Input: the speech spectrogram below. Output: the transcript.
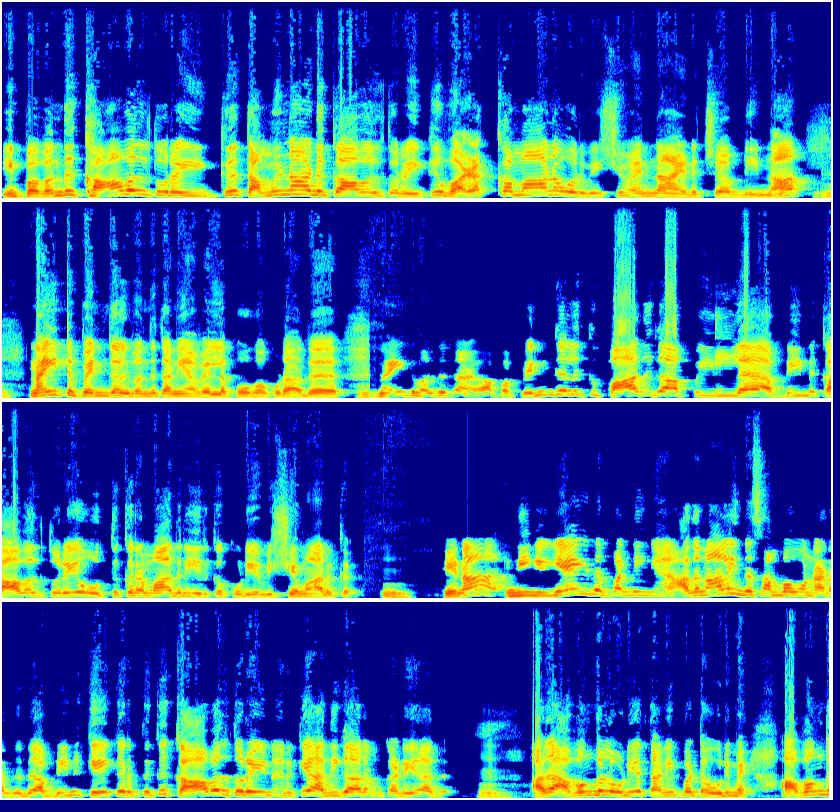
இப்ப வந்து காவல்துறைக்கு தமிழ்நாடு காவல்துறைக்கு வழக்கமான ஒரு விஷயம் என்ன ஆயிடுச்சு அப்படின்னா. நைட்டு பெண்கள் வந்து தனியா வெளில போக கூடாது ம். நைட் வந்து அப்ப பெண்களுக்கு பாதுகாப்பு இல்ல அப்படின்னு காவல்துறையே ஒத்துக்கிற மாதிரி இருக்கக்கூடிய விஷயமா இருக்கு. ஏன்னா நீங்க ஏன் இத பண்ணீங்க? அதனால இந்த சம்பவம் நடந்தது அப்படின்னு கேட்கறதுக்கு காவல்துறையினருக்கே அதிகாரம் கிடையாது. அது அவங்களுடைய தனிப்பட்ட உரிமை. அவங்க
